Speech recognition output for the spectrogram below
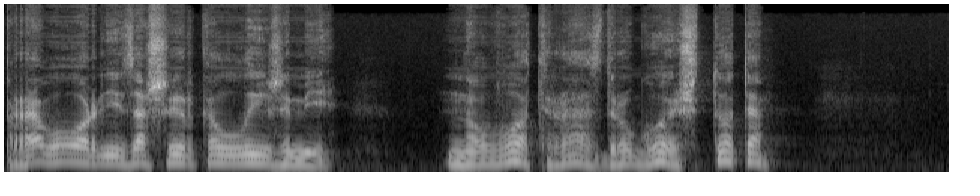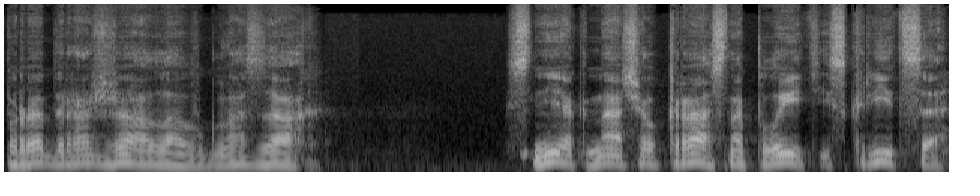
проворней заширкал лыжами. Но вот раз, другой, что-то продрожало в глазах. Снег начал красно плыть, искриться.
